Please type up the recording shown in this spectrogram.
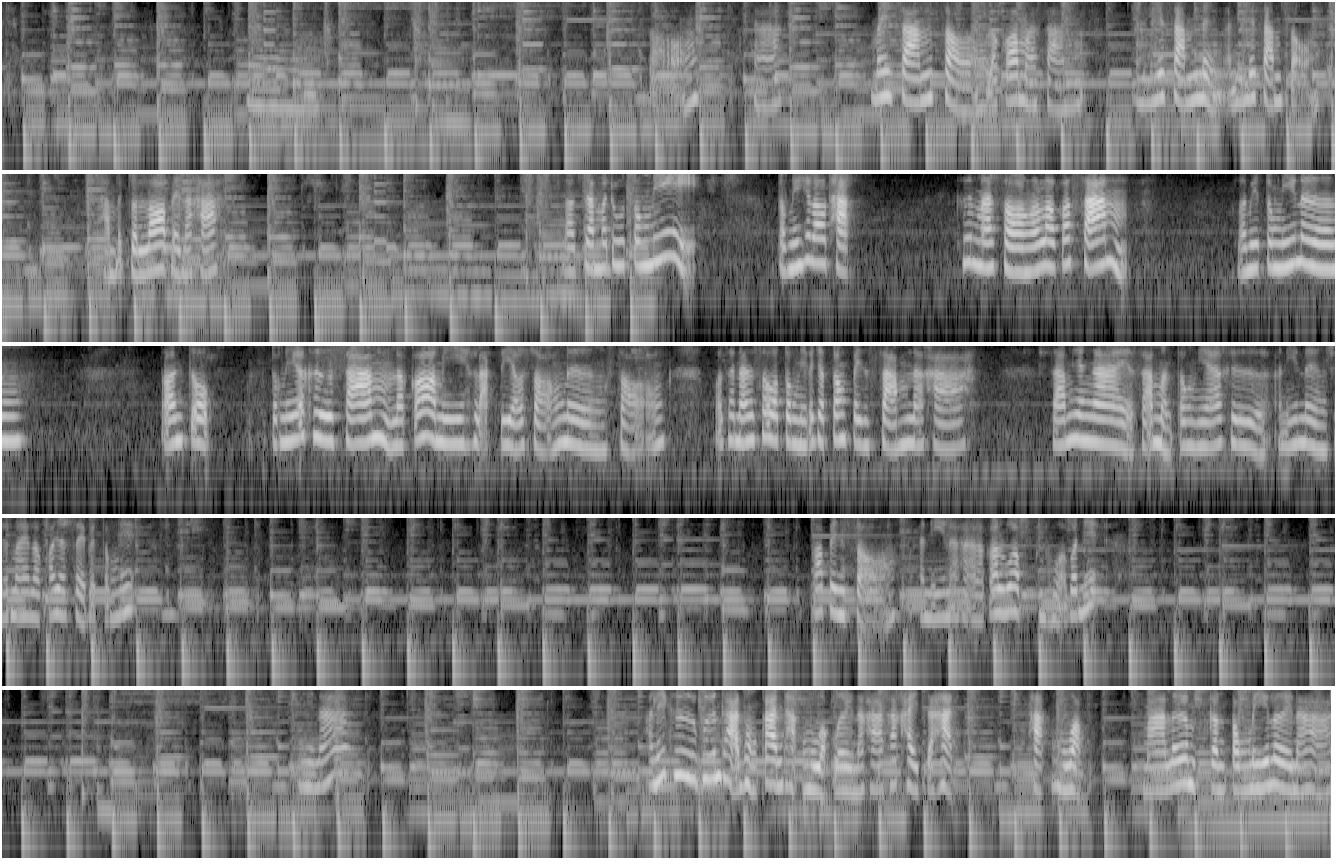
ไม่ซ้ำสองแล้วก็มาซ้ำอันนี้ไม่ซ้ำหนึ่งอันนี้ไม่ซ้ำสองทำไปจนรอบเลยนะคะ เราจะมาดูตรงนี้ ตรงนี้ที่เราถักขึ้นมาสองแล้วเราก็ซ้ำเรามีตรงนี้หนึ่งตอนจบตรงนี้ก็คือซ้ำแล้วก็มีหลักเดียวสองหนึ่งสองเพราะฉะนั้นโซ่ตรงนี้ก็จะต้องเป็นซ้ำนะคะ ซ้ำยังไง ซ้ำเหมือนตรงนี้คือ อันนี้หนึ่งใช่ไหมเราก็จะใส่ไปตรงนี้ก็เป็นสองอันนี้นะคะ แล้วก็รวบหัวบนนี้ นี่นะ อันนี้คือพื้นฐานของการถักหมวกเลยนะคะ ถ้าใครจะหัดถักหมวกมาเริ่มกันตรงนี้เลยนะคะ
